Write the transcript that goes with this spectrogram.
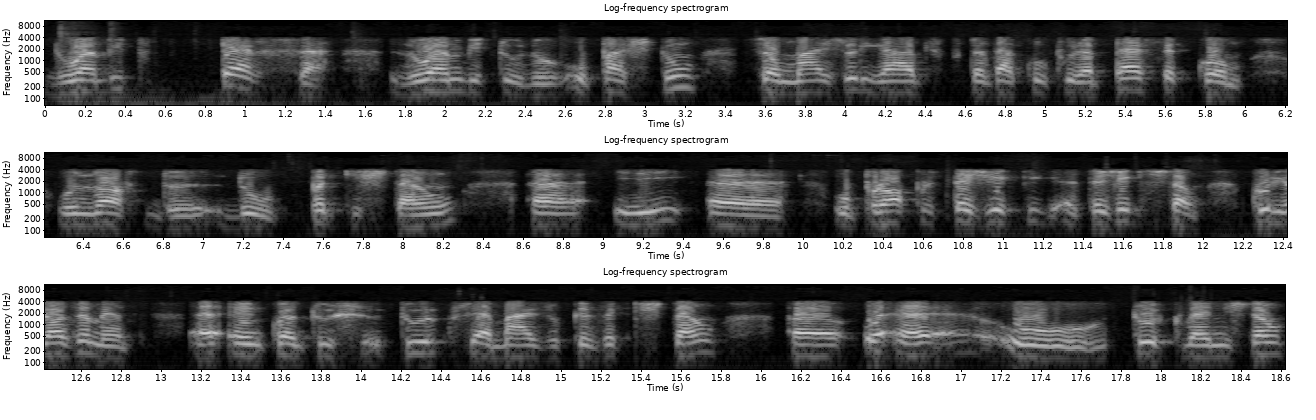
do âmbito persa do âmbito do o Pashtun são mais ligados, portanto, à cultura persa, como o norte de, do Paquistão uh, e uh, o próprio Tajiquistão. Curiosamente, uh, enquanto os turcos é mais o Cazaquistão, o Turcomenistão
